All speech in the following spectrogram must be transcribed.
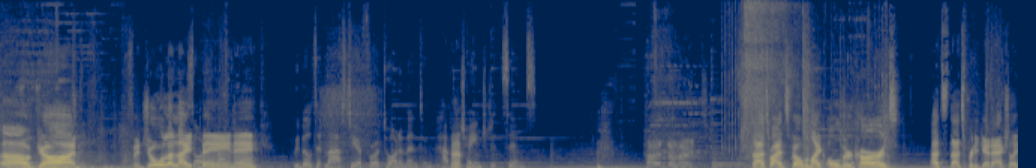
Oh god. Fjola Lightbane, eh? We built it last year for a tournament and haven't Yep. changed it since. Handle it. So that's why it's filled with like older cards. That's that's pretty good actually.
